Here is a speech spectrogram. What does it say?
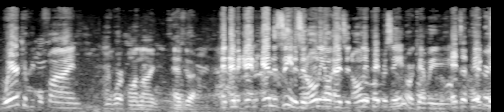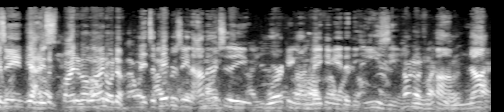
where can people find your work online as well? And and, and, and the zine is it only is it only a paper zine or can we? It's a paper can, zine, Can yeah, we find it online or no? It's a paper zine. I'm actually working on making it an easy. Um, not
